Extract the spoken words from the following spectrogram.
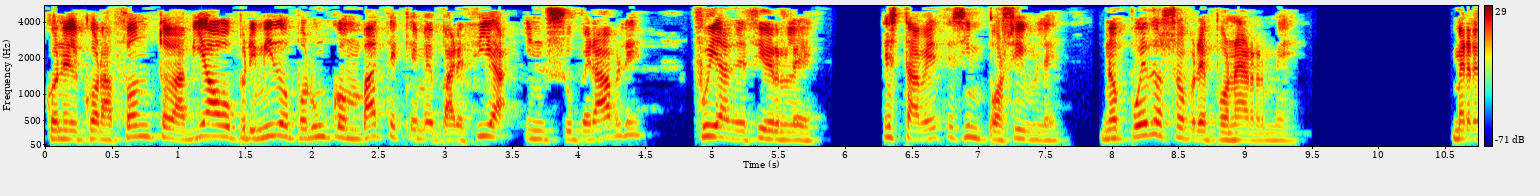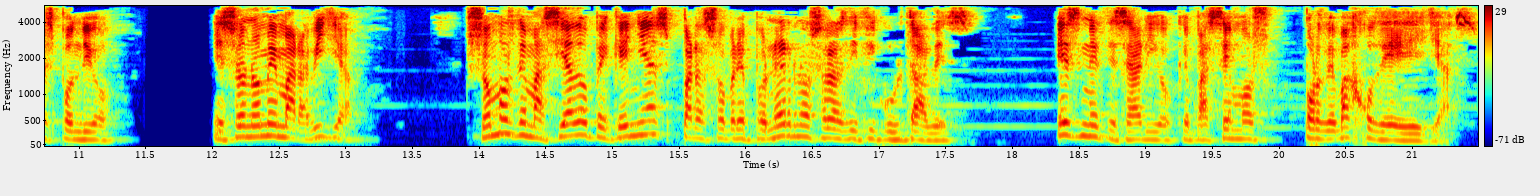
con el corazón todavía oprimido por un combate que me parecía insuperable, fui a decirle Esta vez es imposible, no puedo sobreponerme. Me respondió Eso no me maravilla. Somos demasiado pequeñas para sobreponernos a las dificultades. Es necesario que pasemos por debajo de ellas.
